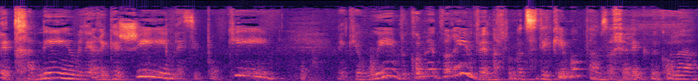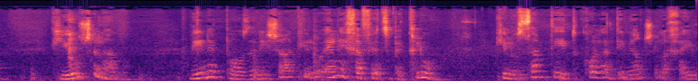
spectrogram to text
לתכנים, לרגשים, לסיפוקים, לגירויים וכל מיני דברים, ואנחנו מצדיקים אותם, זה חלק מכל הקיום שלנו. והנה פה זה נשאר כאילו, אין לי חפץ בכלום. כאילו, שמתי את כל הדמיון של החיים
